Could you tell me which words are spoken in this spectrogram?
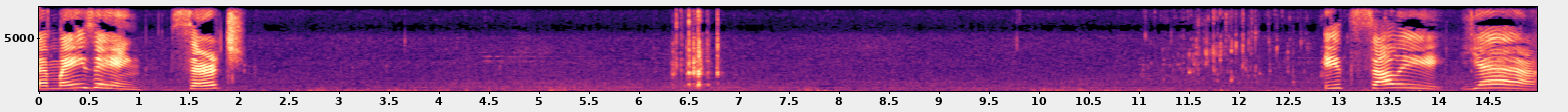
Amazing! Search. It's Sally! Yeah!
